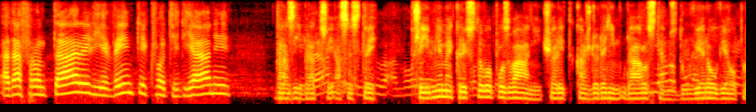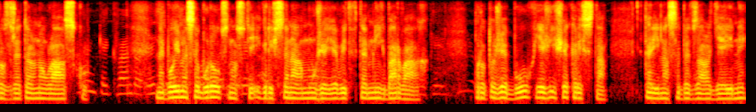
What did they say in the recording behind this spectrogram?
ad affrontare gli eventi quotidiani Drazí bratři a sestry, přijměme Kristovo pozvání čelit každodenním událostem s důvěrou v jeho prozřetelnou lásku. Nebojme se budoucnosti, i když se nám může jevit v temných barvách, protože Bůh Ježíše Krista, který na sebe vzal dějiny,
